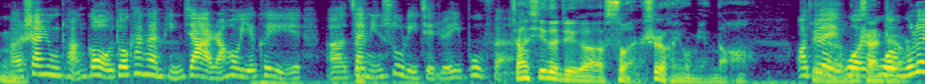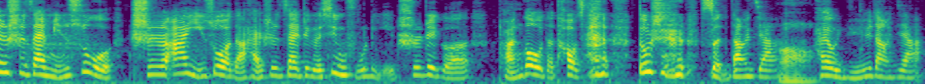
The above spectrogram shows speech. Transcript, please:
呃嗯善用团购，多看看评价，然后也可以呃在民宿里解决一部分。江西的这个笋是很有名的啊。哦，对我我无论是在民宿吃阿姨做的，还是在这个幸福里吃这个团购的套餐，都是 笋当家啊还有鱼当家，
